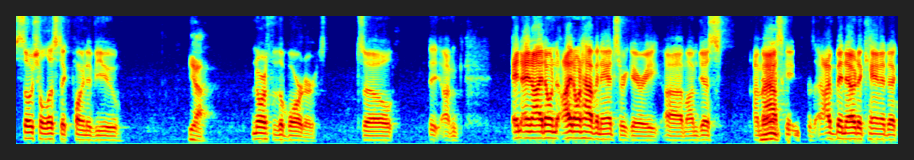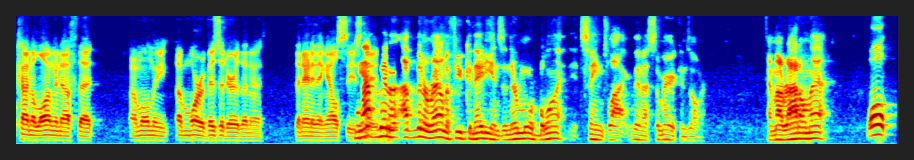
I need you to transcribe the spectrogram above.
socialistic point of view Yeah. north of the border. So I'm, and and I don't I don't have an answer, Gary. Um, I'm just I'm Right. asking. 'cause I've been out of Canada kind of long enough that I'm only I'm more a visitor than a than anything else these And days. I've been I've been around a few Canadians, and they're more blunt. It seems like than us Americans are. Am I right on that? Well,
